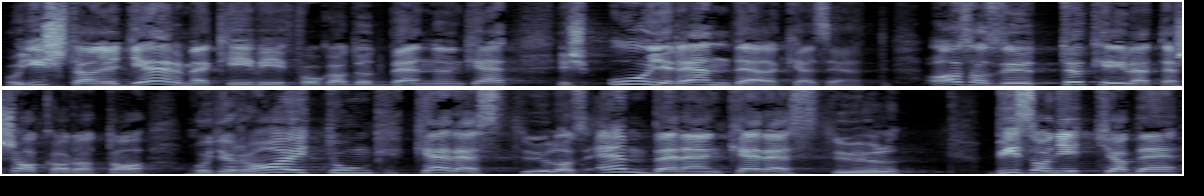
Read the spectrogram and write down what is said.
hogy Isten a gyermekévé fogadott bennünket, és úgy rendelkezett. Az az ő tökéletes akarata, hogy rajtunk keresztül, az emberen keresztül Bizonyítja be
